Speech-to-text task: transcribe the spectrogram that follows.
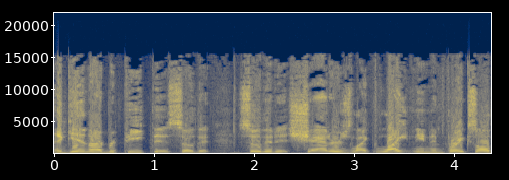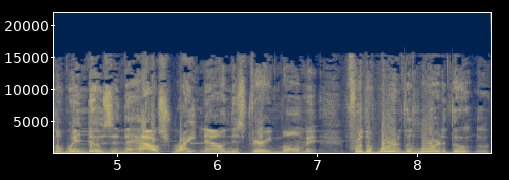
Again, I repeat this so that so that it shatters like lightning and breaks all the windows in the house right now in this very moment. For the word of the Lord, the,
